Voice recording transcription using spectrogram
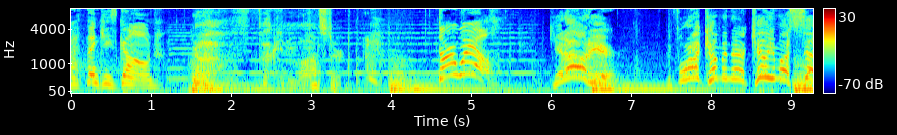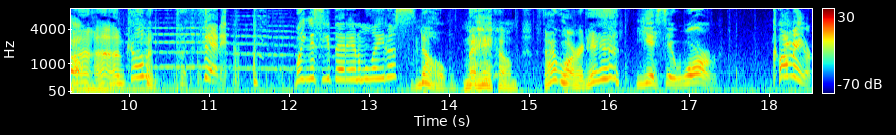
I think he's gone. Fucking monster. Thurwell! Get out here! Before I come in there and kill you myself! I- I'm coming. Pathetic. Waiting to see if that animal ate us? No, ma'am. That weren't it. Yes, it were. Come here.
